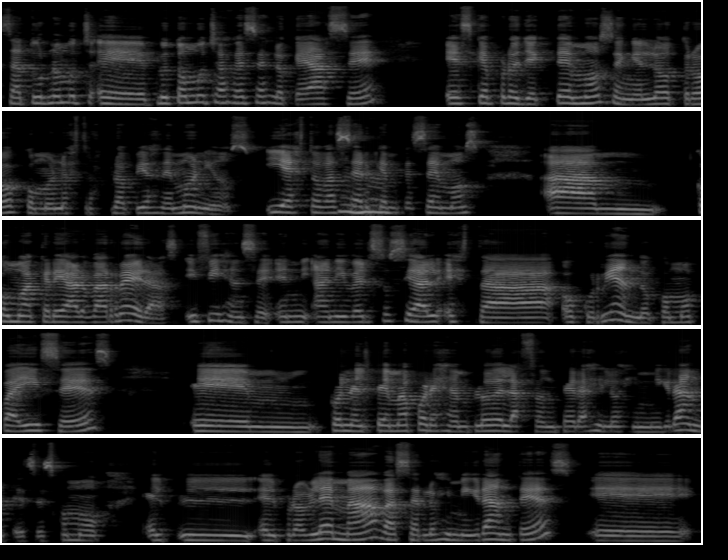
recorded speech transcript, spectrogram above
Saturno, Plutón muchas veces lo que hace es que proyectemos en el otro como nuestros propios demonios y esto va a hacer que empecemos a, mm, como a crear barreras. Y fíjense, a nivel social está ocurriendo como países em, con el tema, por ejemplo, de las fronteras y los inmigrantes. Es como el, el, problema va a ser los inmigrantes eh,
